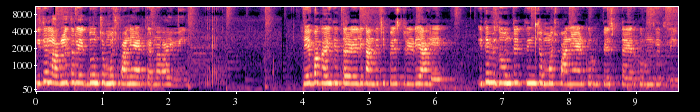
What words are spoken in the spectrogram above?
इथे लागले तर एक दोन चम्मच पाणी ऍड करणार आहे मी. हे बघा इथे तळलेली कांद्याची पेस्ट रेडी आहे. इथे मी दोन ते तीन चम्मच पाणी ऍड करून पेस्ट तयार करून घेतली.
